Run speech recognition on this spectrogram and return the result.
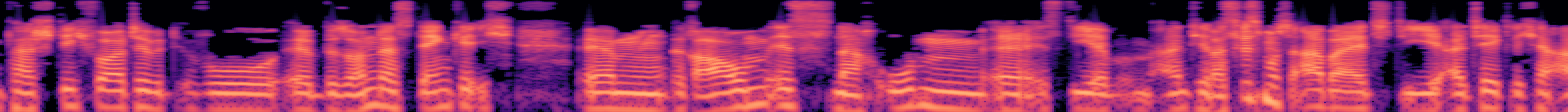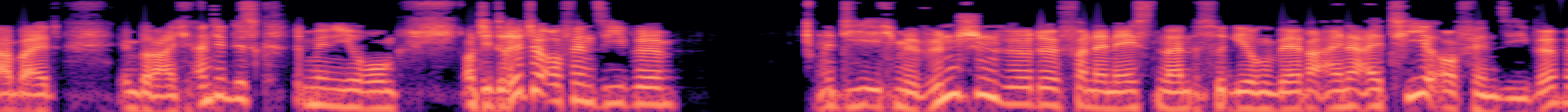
ein paar Stichworte, wo äh, besonders, denke ich, ähm, Raum ist nach oben, äh, ist die Antirassismusarbeit, die alltägliche Arbeit im Bereich Antidiskriminierung. Und die dritte Offensive, die ich mir wünschen würde von der nächsten Landesregierung, wäre eine IT-Offensive.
